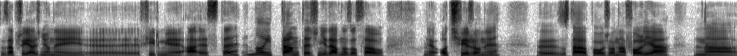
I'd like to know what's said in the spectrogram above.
w zaprzyjaźnionej e, firmie AST. No i tam też niedawno został e, odświeżony. Została położona folia na,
